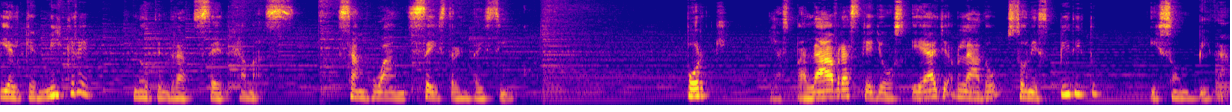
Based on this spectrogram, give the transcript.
y el que en mí cree no tendrá sed jamás. San Juan 6:35. Porque las palabras que yo os he hablado son espíritu y son vida.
